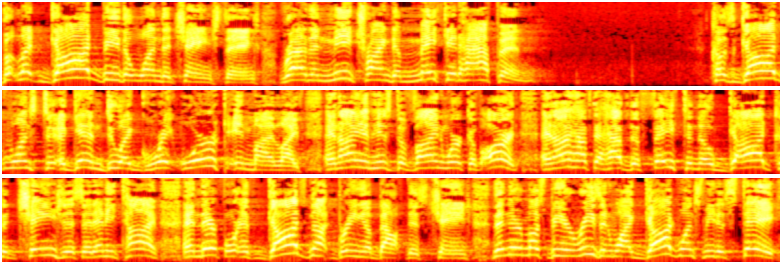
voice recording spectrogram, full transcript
But let God be the one to change things rather than me trying to make it happen. Because God wants to, again, do a great work in my life. And I am His divine work of art. And I have to have the faith to know God could change this at any time. And therefore, if God's not bringing about this change, then there must be a reason why God wants me to stay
